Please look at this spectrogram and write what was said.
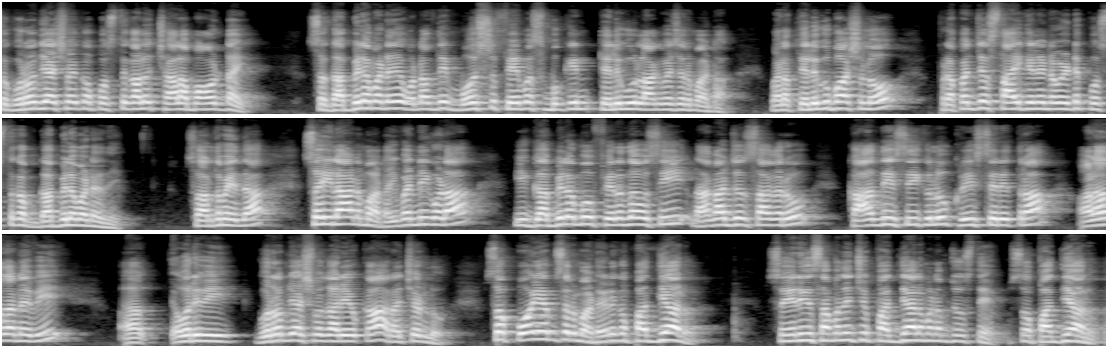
సో గురం జాషువా యొక్క పుస్తకాలు చాలా బాగుంటాయి. సో గబ్బిలం అనేది one of the most famous book in Telugu language అనమాట మన తెలుగు భాషలో ప్రపంచ స్థాయికి వెళ్ళినటువంటి పుస్తకం గబ్బిలం అనేది. సో అర్థమైందా? సో ఇలా అనమాట ఇవన్నీ కూడా ఈ గబ్బిలము ఫిరదౌసి నాగార్జున సాగరు కాంతి సీకులు క్రీస్తు చరిత్ర అనాథ అనేవి ఎవరివి? గుర్రం జాషువ గారి యొక్క రచనలు. సో పోయమ్స్ అనమాట వెనుక పద్యాలు. సో ఈయనకి సంబంధించి పద్యాలు మనం చూస్తే. సో పద్యాలు.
